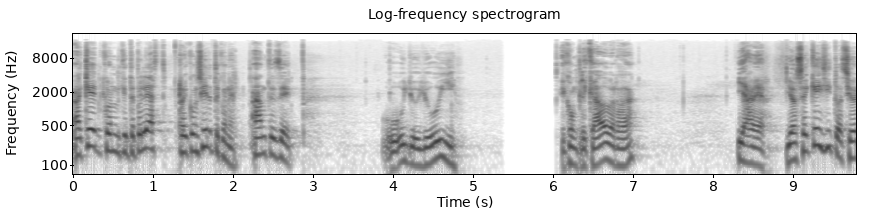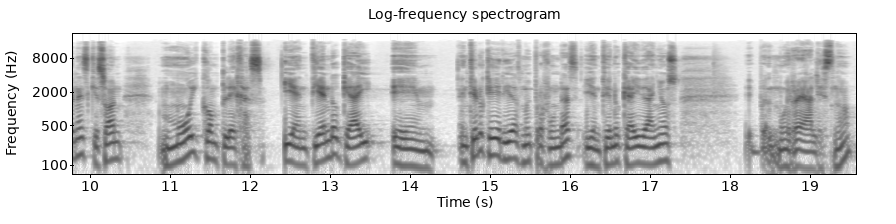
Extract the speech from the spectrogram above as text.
Aquel con el que te peleaste, reconcílate con él antes de... Uy, uy, uy. Qué complicado, ¿verdad? Y a ver, yo sé que hay situaciones que son muy complejas y entiendo que hay, em, entiendo que hay heridas muy profundas y entiendo que hay daños eh, pues, muy reales, ¿no?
